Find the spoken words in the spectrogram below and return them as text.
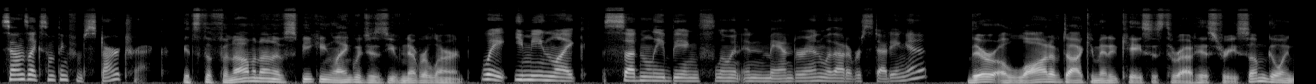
Sounds like something from Star Trek. It's the phenomenon of speaking languages you've never learned. Wait, you mean like suddenly being fluent in Mandarin without ever studying it? There are a lot of documented cases throughout history, some going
